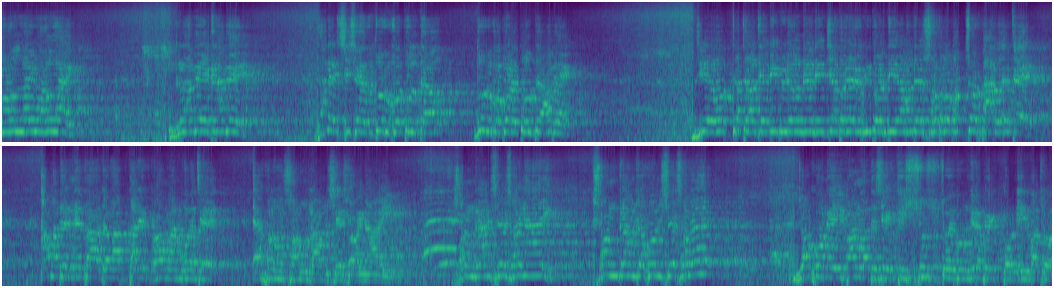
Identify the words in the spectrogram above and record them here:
মহল্লায় মহল্লায়, গ্রামে গ্রামে ধানের শীষের দুর্গ তুলতে দুর্গ করে তুলতে হবে। যে অত্যাচার যে নির্যাতনের ভিতর দিয়ে আমাদের সতেরো বছর পার হয়েছে, আমাদের নেতা জনাব তারেক রহমান বলেছে, এখনও সংগ্রাম শেষ হয় নাই। সংগ্রাম শেষ হয় নাই। সংগ্রাম যখন শেষ হবে, যখন এই বাংলাদেশে একটি সুষ্ঠু এবং নিরপেক্ষ নির্বাচন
